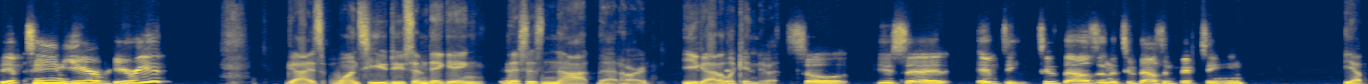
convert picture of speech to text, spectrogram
15 year period? Guys, once you do some digging, this is not that hard. You got to look into it. So you said empty 2000 to 2015. Yep.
